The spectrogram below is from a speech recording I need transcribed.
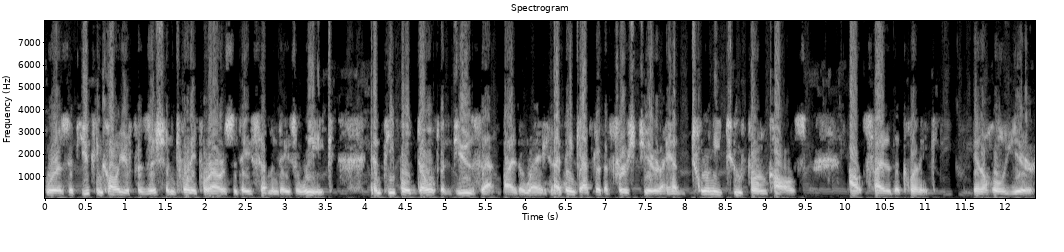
Whereas if you can call your physician 24 hours a day, seven days a week, and people don't abuse that, by the way. I think after the first year, I had 22 phone calls outside of the clinic in a whole year.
